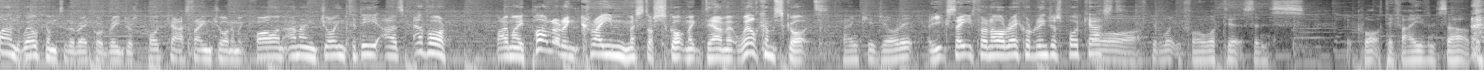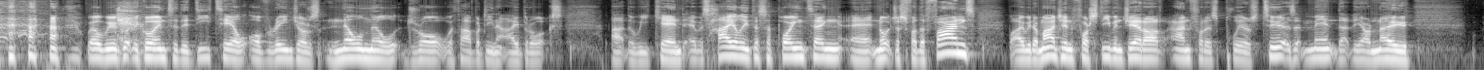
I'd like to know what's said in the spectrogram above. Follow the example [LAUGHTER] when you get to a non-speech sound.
Hello and welcome to the Record Rangers podcast. I'm Jonny McFarlane and I'm joined today, as ever, by my partner in crime, Mr. Scott McDermott. Welcome, Scott. Thank you, Jonny. Are you excited for another Record Rangers podcast? Oh, I've been looking forward to it since about quarter to five on Saturday. [LAUGHS] well, we're going to go into the detail of Rangers' nil-nil draw with Aberdeen at Ibrox at the weekend. It was highly disappointing, uh, not just for the fans, but I would imagine for Steven Gerrard and for his players too, as it meant that they are now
